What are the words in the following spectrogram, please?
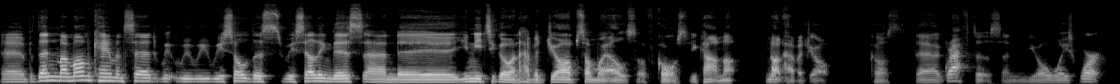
uh, but then my mom came and said we, we, we sold this we're selling this and uh, you need to go and have a job somewhere else of course. You can't not not have a job because they're grafters and you always work.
